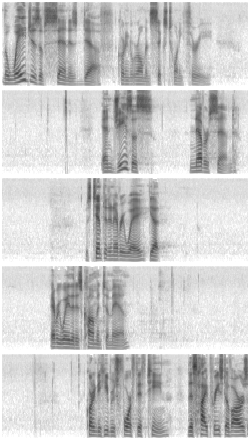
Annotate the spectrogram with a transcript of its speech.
the wages of sin is death, according to Romans 6:23. And Jesus never sinned. Was tempted in every way, yet every way that is common to man. According to Hebrews 4:15, this high priest of ours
